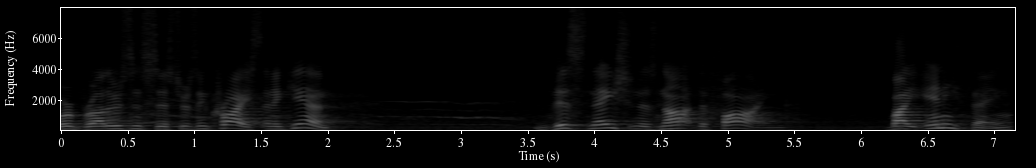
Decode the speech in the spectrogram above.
We're brothers and sisters in Christ. And again, this nation is not defined by anything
